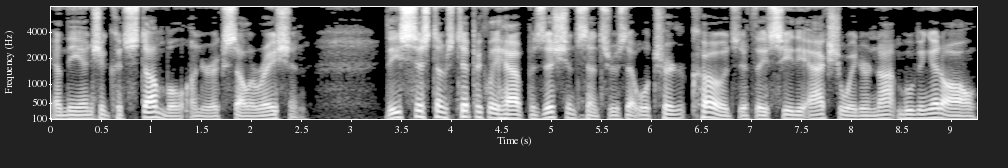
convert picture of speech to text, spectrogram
and the engine could stumble under acceleration. These systems typically have position sensors that will trigger codes if they see the actuator not moving at all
